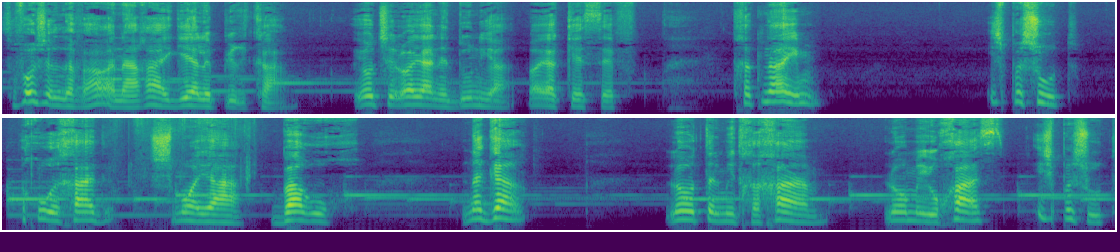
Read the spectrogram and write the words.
בסופו של דבר הנערה הגיעה לפרקה, היות שלא היה נדוניה, לא היה כסף, התחתנה עם איש פשוט, בחור אחד, שמו היה ברוך, נגר, לא תלמיד חכם, לא מיוחס, איש פשוט.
